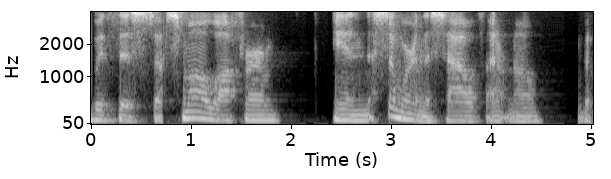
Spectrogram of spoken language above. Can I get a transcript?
with this uh, small law firm in somewhere in the South. I don't know, but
